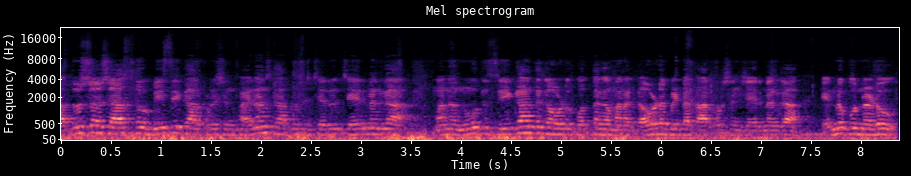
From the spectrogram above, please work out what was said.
అదృష్టశాస్తు BC corporation finance corporation chair- చైర్మన్గా మన నూతి శ్రీకాంత్ గౌడ్ కొత్తగా మన గౌడ బిడ్డ కార్పొరేషన్ చైర్మన్గా ఎన్నుకున్నాడు.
